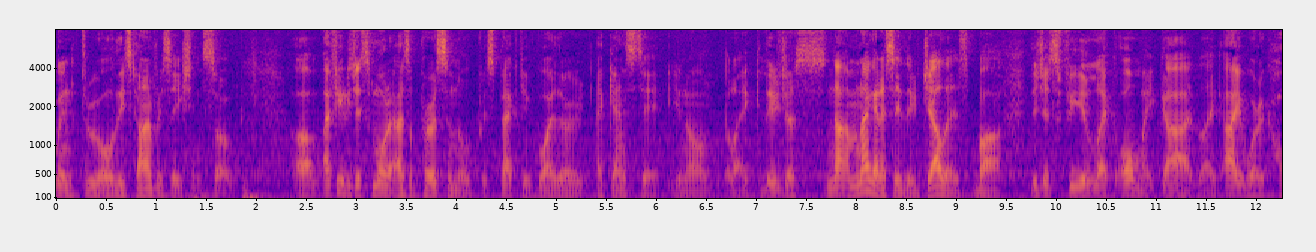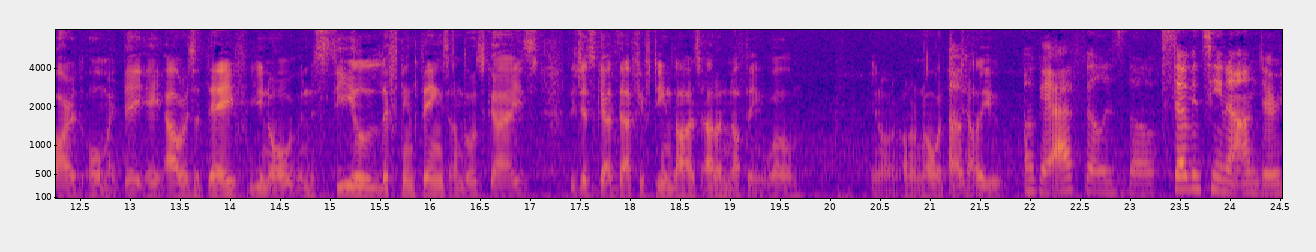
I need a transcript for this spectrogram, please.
went through all these conversations. So um, I feel it's just more as a personal perspective why they're against it. You know, like they're just not. I'm not gonna say they're jealous, but they just feel like, oh my god, like I work hard all my day, eight hours a day. You know, in the steel lifting things, and those guys, they just got that fifteen dollars out of nothing. Well, you know, I don't know what to Okay. tell you. Okay, I feel as though 17 and under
